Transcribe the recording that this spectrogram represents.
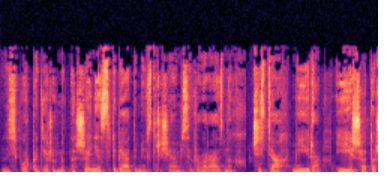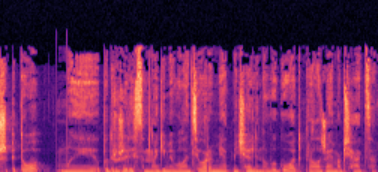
Мы до сих пор поддерживаем отношения с ребятами, встречаемся в разных частях мира. И Шато Шапито, мы подружились со многими волонтерами, отмечали Новый год, продолжаем общаться.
